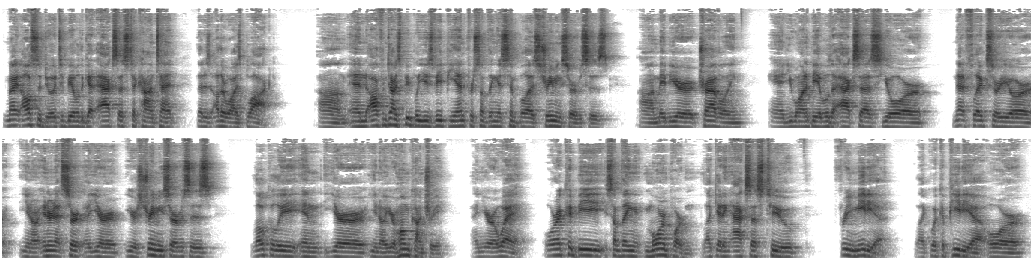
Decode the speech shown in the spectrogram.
you might also do it to be able to get access to content that is otherwise blocked. Um, and oftentimes people use VPN for something as simple as streaming services. Uh, maybe you're traveling and you want to be able to access your Netflix or your you know internet ser- your your streaming services locally in your you know your home country and you're away or it could be something more important like getting access to free media like wikipedia or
